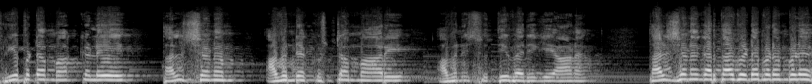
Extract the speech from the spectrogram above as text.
പ്രിയപ്പെട്ട മക്കളെ തൽക്ഷണം അവന്റെ കുഷ്ഠം മാറി അവന് ശുദ്ധി വരികയാണ്. തൽക്ഷണം കർത്താവ് ഇടപെടുമ്പോൾ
